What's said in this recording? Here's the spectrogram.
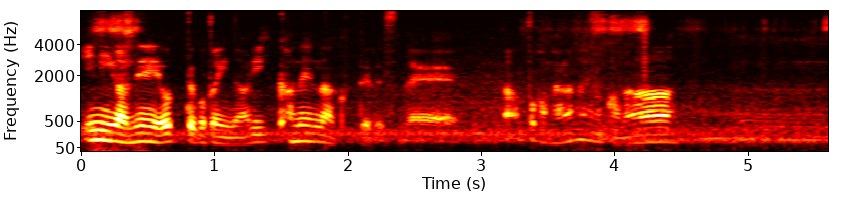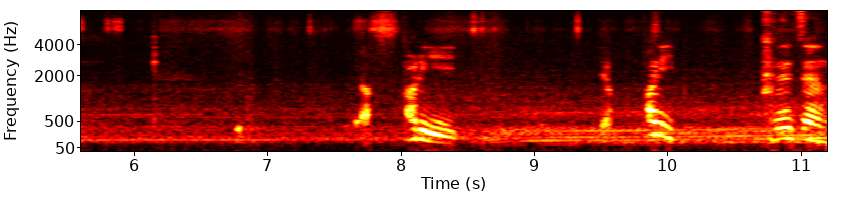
意味がねえよってことになりかねなくてですね、なんとかならないのかな。やっぱり、やっぱりプレゼン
